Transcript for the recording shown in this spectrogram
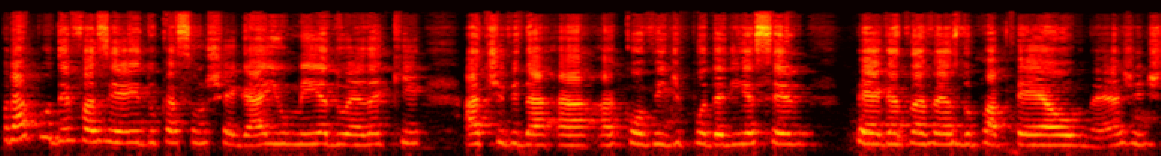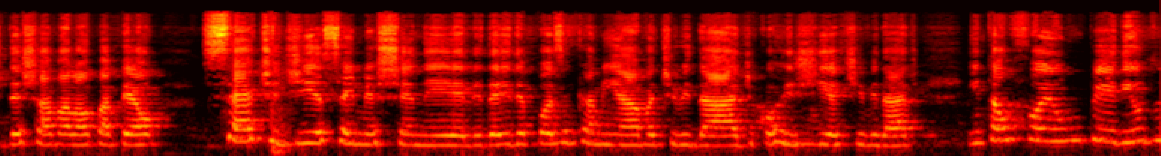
para poder fazer a educação chegar e o medo era que a atividade a, a Covid poderia ser pega através do papel, né? A gente deixava lá o papel sete dias sem mexer nele, daí depois encaminhava atividade, corrigia atividade. Então foi um período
